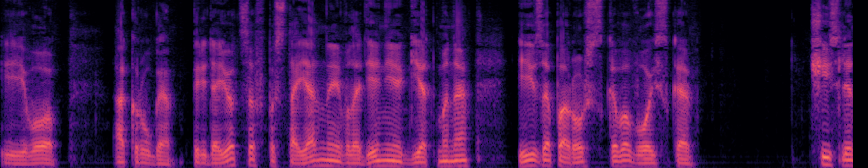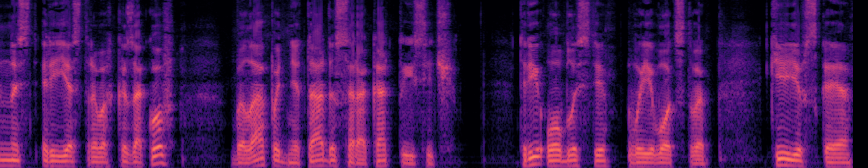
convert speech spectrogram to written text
и его округа передается в постоянное владение Гетмана и Запорожского войска. Численность реестровых казаков была поднята до 40 тысяч. Три области воеводства – Киевская,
